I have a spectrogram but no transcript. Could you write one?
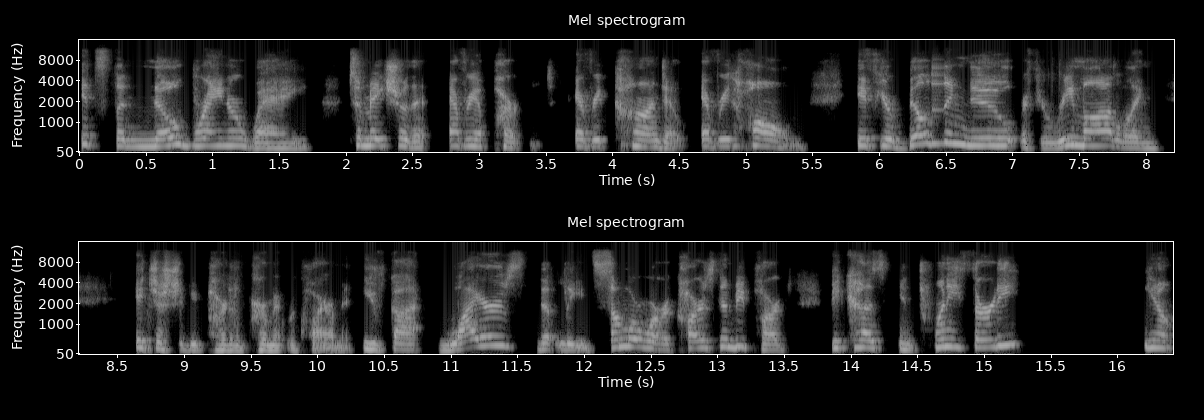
It's the no brainer way to make sure that every apartment, every condo, every home, if you're building new or if you're remodeling, it just should be part of the permit requirement. You've got wires that lead somewhere where a car is going to be parked because in 2030, you know,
